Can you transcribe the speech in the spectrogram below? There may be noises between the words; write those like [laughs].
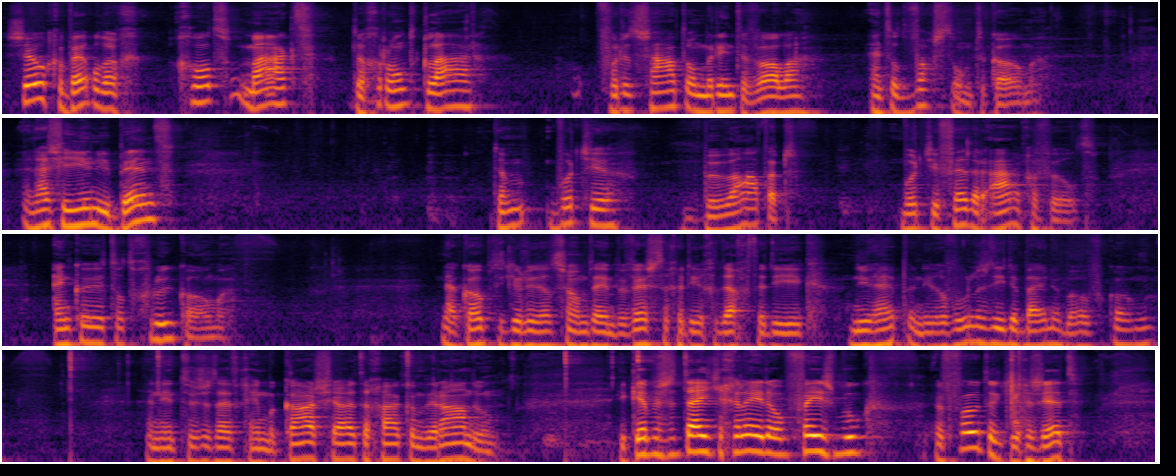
zo geweldig. God maakt de grond klaar voor het zaad om erin te vallen en tot wasdom te komen. En als je hier nu bent, dan word je bewaterd, word je verder aangevuld en kun je tot groei komen. Nou, ik hoop dat jullie dat zo meteen bevestigen, die gedachten die ik nu heb en die gevoelens die erbij naar boven komen. En in de tussentijd ging mijn kaarsje uit, dan ga ik hem weer aandoen. Ik heb eens een tijdje geleden op Facebook een fotootje gezet.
